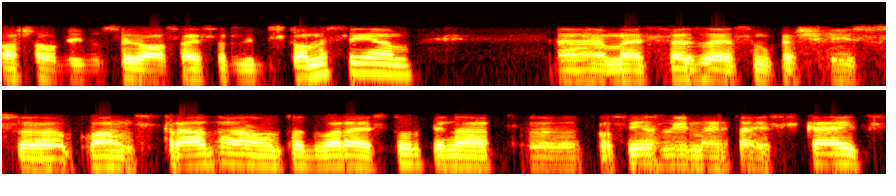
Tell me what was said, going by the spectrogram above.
pašvaldības civilās aizsardzības komisijām. Mēs redzēsim, ka šīs plāns strādā un tad varēs turpināt tas iezīmētais skaits.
